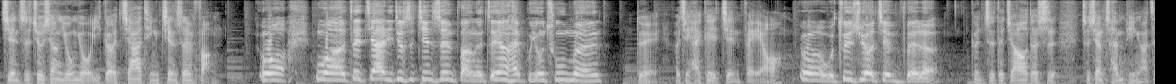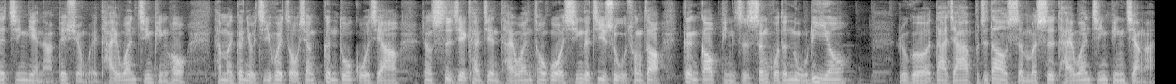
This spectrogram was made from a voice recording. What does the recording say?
简直就像拥有一个家庭健身房。哇哇，在家里就是健身房了，这样还不用出门。对，而且还可以减肥哦。哇，我最需要减肥了。更值得骄傲的是，这项产品啊，在今年啊被选为台湾精品后，他们更有机会走向更多国家，让世界看见台湾透过新的技术创造更高品质生活的努力哦。如果大家不知道什么是台湾精品奖啊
